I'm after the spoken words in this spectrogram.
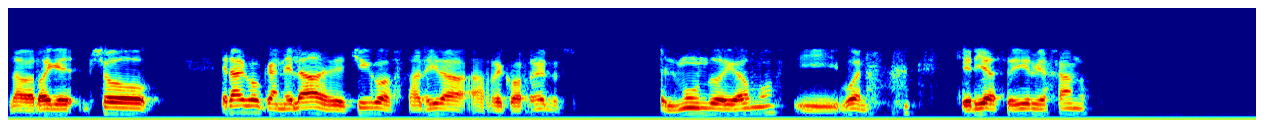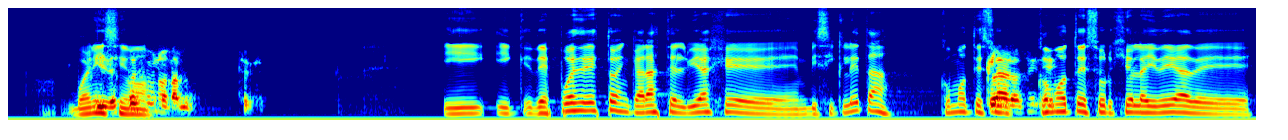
la verdad que yo era algo que anhelaba desde chico, salir a, a recorrer el mundo, digamos, y bueno, quería seguir viajando. Y Buenísimo. después uno también. sí. ¿Y, y después de esto encaraste el viaje en bicicleta? ¿Cómo te, sur- Claro, sí, sí. ¿Cómo te surgió la idea de...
